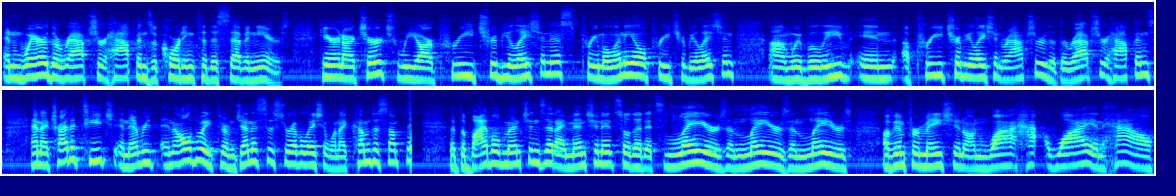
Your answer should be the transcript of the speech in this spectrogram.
and where the rapture happens according to the seven years. Here in our church, we are pre tribulationists, premillennial, pre tribulation. Um, we believe in a pre-tribulation rapture, that the rapture happens. And I try to teach, and every and all the way from Genesis to Revelation, when I come to something that the Bible mentions it, I mention it so that it's layers and layers and layers of information on why, how, why and how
